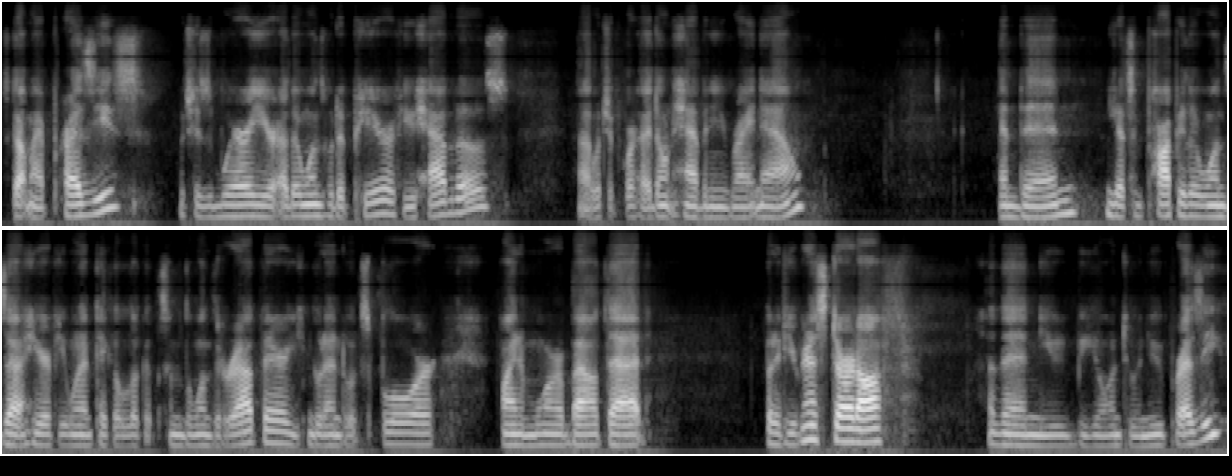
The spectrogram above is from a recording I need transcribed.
It's got my Prezis, which is where your other ones would appear if you have those, uh, which of course I don't have any right now. And then you got some popular ones out here if you want to take a look at some of the ones that are out there. You can go down to Explore, find more about that. But if you're going to start off then you'd be going to a new Prezi.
